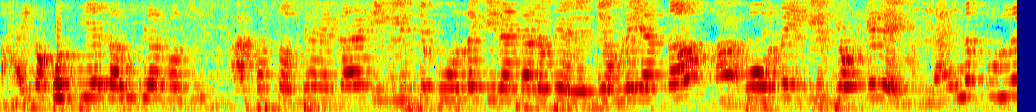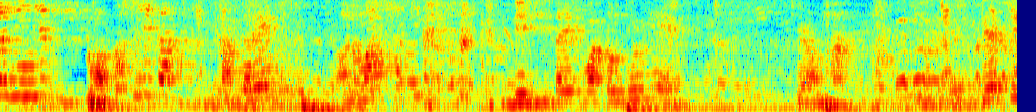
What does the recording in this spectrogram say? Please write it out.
आहे का कोणती आहे दारू त्यापासून आता सध्या नाही का इंग्लिशचे पूर्ण गिरायक आले होते. जेवढे हा. ना पूर्ण इंग्लिश घेऊन गेले. नाही ना पूर्ण इंग्लिश ढोकसली का? का रे माझ्यासाठी? देशीचा एक वाचून ठेवली देशी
